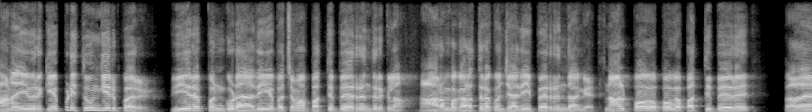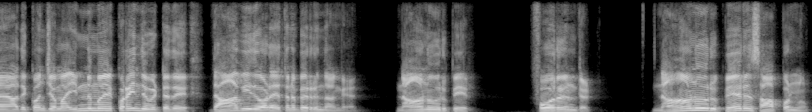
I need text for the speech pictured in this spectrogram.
ஆனா இவருக்கு எப்படி தூங்கி இருப்பாரு? வீரப்பன் கூட அதிகபட்சமா பத்து பேர் இருந்திருக்கலாம். ஆரம்ப காலத்துல கொஞ்சம் அதிக பேர் இருந்தாங்க. நாள் போக போக பத்து பேரு அது கொஞ்சமா இன்னுமே குறைந்து விட்டது. தாவீதோட எத்தனை பேர் இருந்தாங்க? நானூறு பேர். ஃபோர் ஹண்ட்ரட் நானூறு பேரும் சாப்பிடணும்.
